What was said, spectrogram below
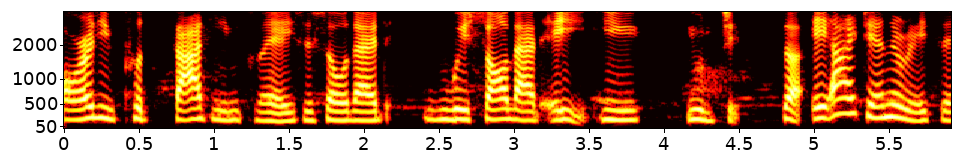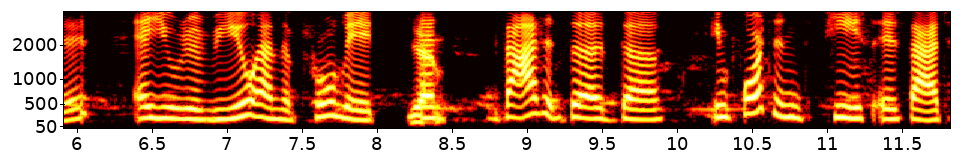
already put that in place so that we saw that a, you, you the AI generates it and you review and approve it. Yeah. And that the the important piece is that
